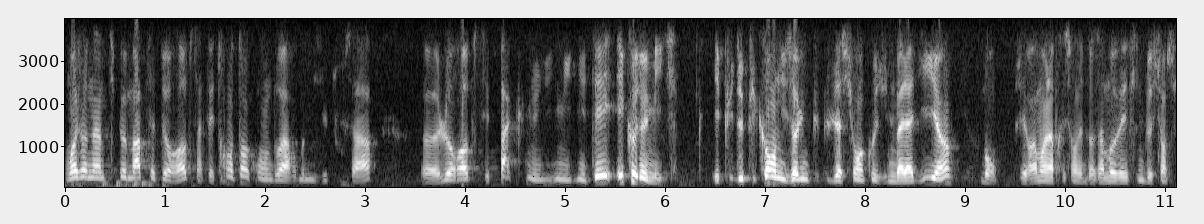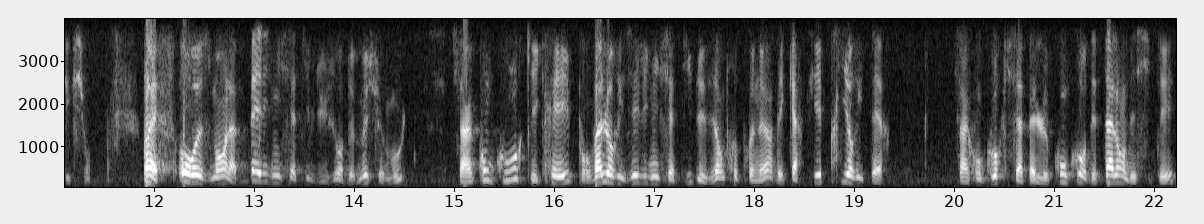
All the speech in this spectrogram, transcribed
Moi j'en ai un petit peu marre de cette Europe, ça fait 30 ans qu'on doit harmoniser tout ça. Euh, L'Europe, c'est pas qu'une unité économique. Et puis depuis quand on isole une population à cause d'une maladie hein? Bon, j'ai vraiment l'impression d'être dans un mauvais film de science-fiction. Bref, heureusement, la belle initiative du jour de Monsieur Moult, c'est un concours qui est créé pour valoriser l'initiative des entrepreneurs des quartiers prioritaires. C'est un concours qui s'appelle le concours des talents des cités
